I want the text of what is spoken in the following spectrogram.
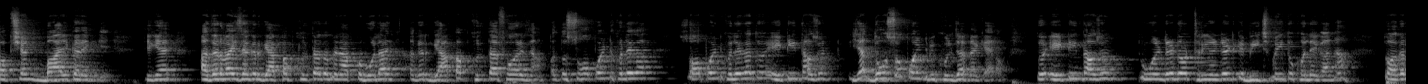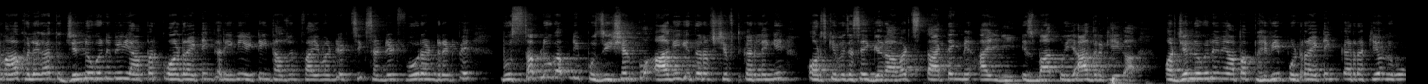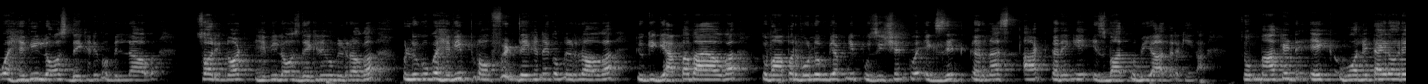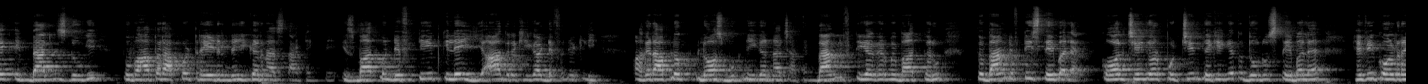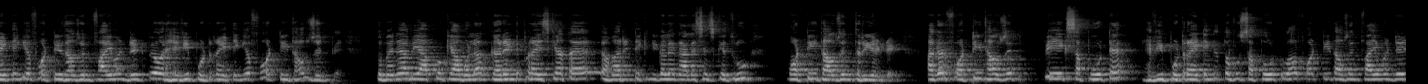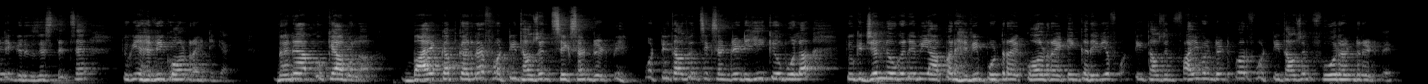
option buy करेंगे, ठीक है? अदरवाइज़ अगर गैप अप खुलता है तो मैंने आपको बोला, अगर गैप अप खुलता है फॉर एग्ज़ाम्पल तो सौ पॉइंट खुलेगा। सौ पॉइंट खुलेगा तो एटीन थाउज़ेंड या दो सौ पॉइंट भी खुल जाए, मैं कह रहा हूँ। तो एटीन थाउज़ेंड टू हंड्रेड और थ्री हंड्रेड के बीच में ही तो खुलेगा ना। तो अगर वहाँ खुलेगा तो जिन लोगों ने भी यहाँ पर कॉल राइटिंग करी हुई eighteen thousand five hundred six hundred four hundred पे, वो सब लोग अपनी पोजीशन को आगे की तरफ़ शिफ्ट कर लेंगे और उसकी वजह से गिरावट स्टार्टिंग में आएगी। इस बात को याद रखिएगा। और जिन लोगों ने यहाँ पर हैवी पुट राइटिंग कर रखी है, उन लोगों को हैवी लॉस देखने को मिल रहा होगा। सॉरी नॉट हेवी लॉस देखने को मिल रहा होगा। उन लोगों को हेवी प्रॉफिट देखने को मिल रहा होगा, क्योंकि गैप अप आया होगा तो वहाँ पर वो लोग भी अपनी पोजीशन को एग्जिट करना स्टार्ट करेंगे। इस बात को भी याद रखेगा तो मार्केट एक वॉलेटाइल और एक इम्बैलेंस्ड होगी। तो वहाँ पर आपको ट्रेड नहीं करना स्टार्टिंग पे। इस बात को निफ्टी के लिए याद रखिएगा डेफिनेटली अगर आप लोग लॉस बुक नहीं करना चाहते बैंक निफ्टी की अगर मैं बात करूँ तो बैंक निफ्टी स्टेबल है। कॉल चेंज और पुट चेंज देखेंगे तो दोनों स्टेबल है। हेवी कॉल राइटिंग है फोर्टी थाउज़ेंड फाइव हंड्रेड पे और हेवी पुट राइटिंग है फोर्टी थाउज़ेंड पे। तो मैंने अभी आपको क्या बोला करंट प्राइस क्या था हमारे टेक्निकल एनालिसिस के through forty thousand three hundred अगर फोर्टी थाउज़ेंड पे एक सपोर्ट है हेवी पुट राइटिंग है तो वो सपोर्ट हुआ फोर्टी थाउज़ेंड फाइव हंड्रेड एक रेजिस्टेंस है, क्योंकि हेवी कॉल राइटिंग है। मैंने आपको क्या बोला? बाय कब करना है? फोर्टी थाउज़ेंड सिक्स हंड्रेड पे। फोर्टी थाउज़ेंड सिक्स हंड्रेड ही क्यों बोला? क्योंकि जिन लोगों ने भी यहाँ पर हैवी पुट कॉल राइटिंग करी हुई है फोर्टी थाउज़ेंड फाइव हंड्रेड पे और फोर्टी थाउज़ेंड फोर हंड्रेड पे।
